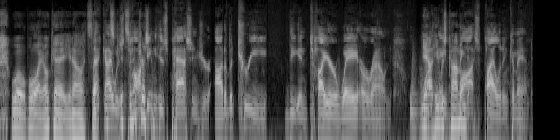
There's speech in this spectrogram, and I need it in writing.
whoa boy, okay, you know, it's That like, guy it's, was it's talking his passenger out of a tree the entire way around. What Yeah, he was a calming- boss pilot in command.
